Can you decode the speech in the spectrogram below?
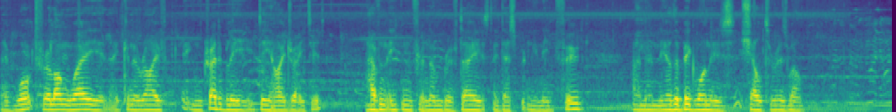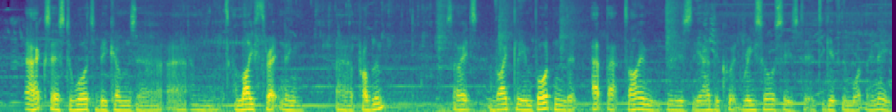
They've walked for a long way, they can arrive incredibly dehydrated, haven't eaten for a number of days, they desperately need food. And then the other big one is shelter as well. Access to water becomes a, a, a life-threatening uh, problem. So it's vitally important that at that time there is the adequate resources to, to give them what they need.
